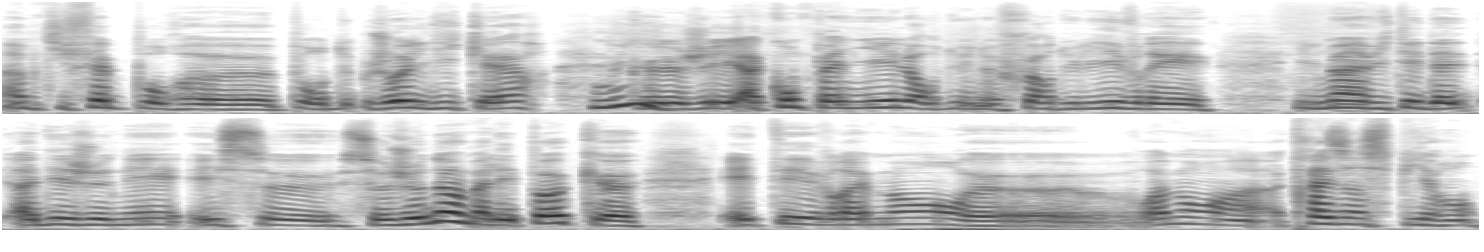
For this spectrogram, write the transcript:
un petit faible pour, euh, pour Joël Dicker, oui. que j'ai accompagné lors d'une foire du livre et il m'a invité à déjeuner et ce, ce jeune homme à l'époque euh, était vraiment, euh, vraiment un- très inspirant.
